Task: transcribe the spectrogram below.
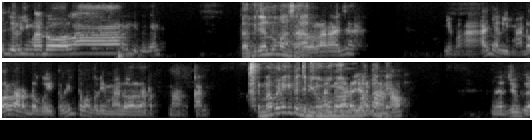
aja 5 dolar gitu kan. Tapi kan lu 5 masak. dolar aja. Ya makanya 5 dolar udah gue hitung-hitung tuh 5 dolar makan. Kenapa ini kita jadi 5 ngomongin makan ya? mahal. Bener juga.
